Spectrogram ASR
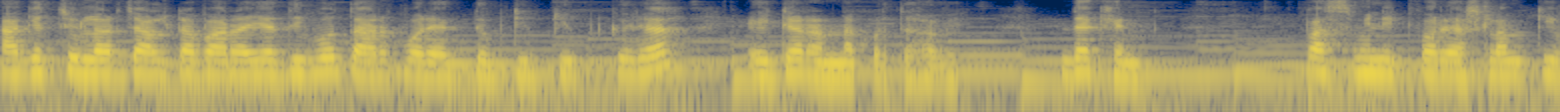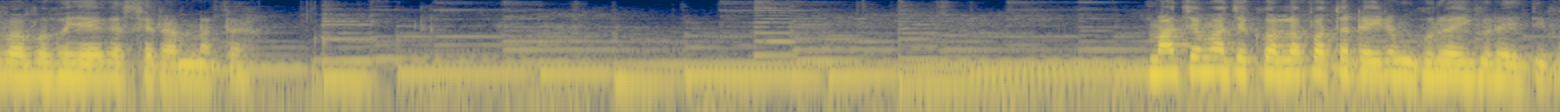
আগে চুলার জালটা বাড়াইয়া দিব, তারপর একদম ডিপ ডিপ করে এইটা রান্না করতে হবে। দেখেন, পাঁচ মিনিট পরে আসলাম কীভাবে হয়ে গেছে রান্নাটা। মাঝে মাঝে কলা পাতাটা এরম ঘুরাই ঘুরাই দিব।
